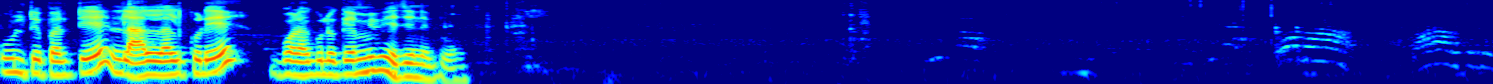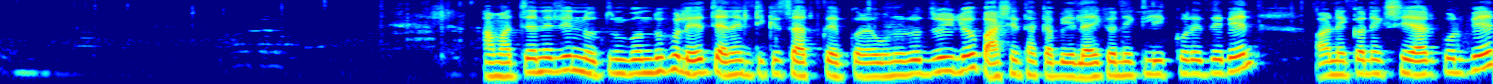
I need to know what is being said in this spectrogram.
উল্টে পাল্টে লাল লাল করে বড়াগুলোকে আমি ভেজে নেব। আমার চ্যানেলের নতুন বন্ধু হলে চ্যানেলটিকে সাবস্ক্রাইব করার অনুরোধ রইল। পাশে থাকা বেল আইকনে ক্লিক করে দেবেন। অনেক অনেক শেয়ার করবেন।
